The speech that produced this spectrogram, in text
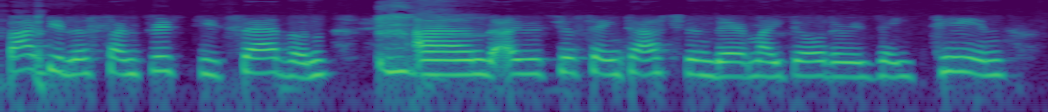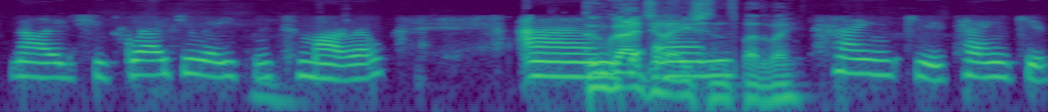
fabulous. I'm 57. And I was just saying to Ashlyn there, my daughter is 18 now. She's graduating tomorrow. And, Congratulations, um, by the way. Thank you, thank you.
